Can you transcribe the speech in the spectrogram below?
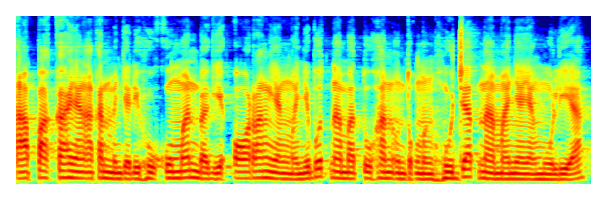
Apakah yang akan menjadi hukuman bagi orang yang menyebut nama Tuhan untuk menghujat namanya yang mulia?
